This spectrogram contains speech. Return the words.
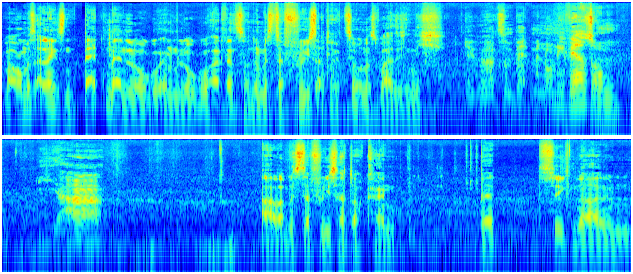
warum es allerdings ein Batman-Logo im Logo hat, wenn es noch eine Mr. Freeze-Attraktion ist, weiß ich nicht. Der gehört zum Batman-Universum. Ja. Aber Mr. Freeze hat doch kein Bat-Signal. im-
